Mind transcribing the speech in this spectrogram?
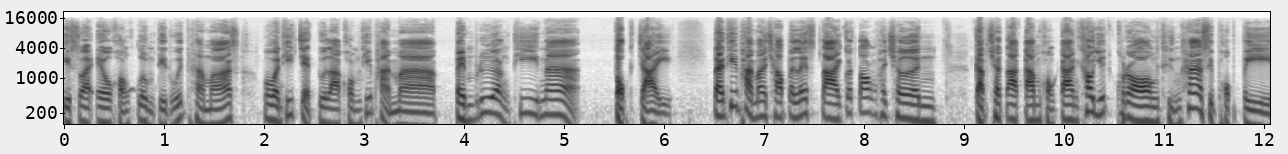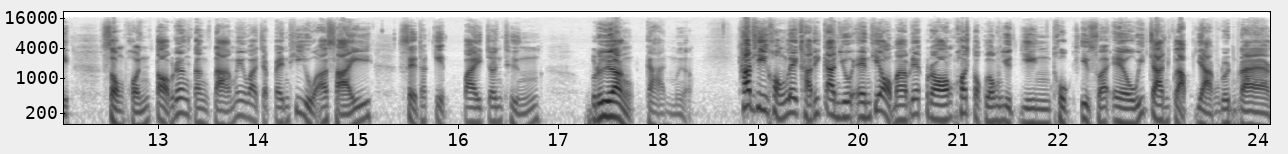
อิสราเอลของกลุ่มติดวุธฮามาสเมื่อวันที่ 7 ตุลาคมที่ผ่านมาเป็นเรื่องที่น่าตกใจ แต่ที่ผ่านมาชาวปาเลสไตน์ก็ต้องเผชิญกับชะตากรรมของการเข้ายึดครองถึง 56 ปี ส่งผลต่อเรื่องต่างๆ ไม่ว่าจะเป็นที่อยู่อาศัย เศรษฐกิจไปจนถึงเรื่องการเมือง ท่าทีของเลขาธิการ UN ที่ออกมาเรียกร้องข้อตกลงหยุดยิง ถูกอิสราเอลวิจารณ์กลับอย่างรุนแรง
